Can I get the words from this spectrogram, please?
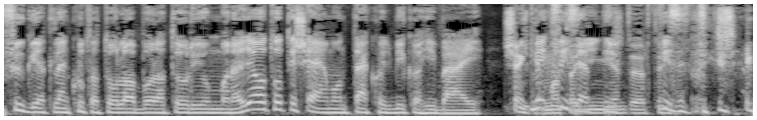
független kutatólaboratóriumban egy autót, és elmondták, hogy mik a hibái. Senki nem mondta, hogy ingyen történt. Fizetésre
